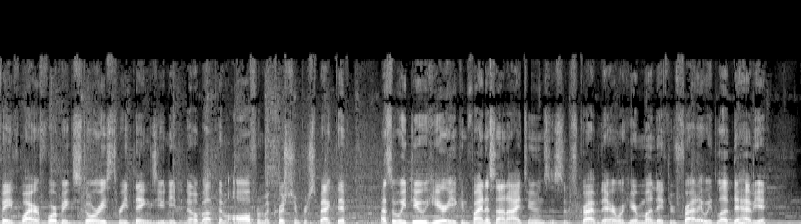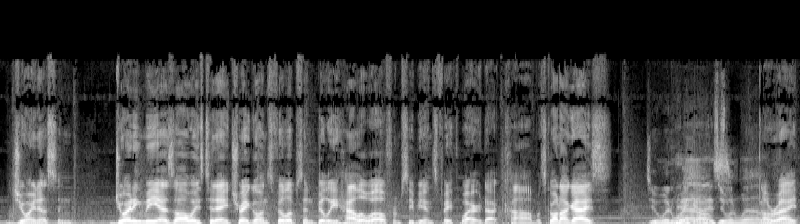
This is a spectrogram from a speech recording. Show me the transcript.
Faithwire. Four big stories, three things you need to know about them, all from a Christian perspective. That's what we do here. You can find us on iTunes and subscribe there. We're here Monday through Friday. We'd love to have you join us. And joining me, as always, today, Tré Goins Phillips and Billy Hallowell from CBN's Faithwire.com. What's going on, guys? Doing Hey, well, guys. doing well. All right.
